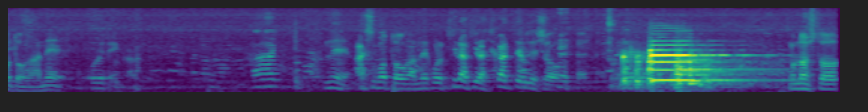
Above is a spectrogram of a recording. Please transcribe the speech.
元がね。これでいいかな。はい。ね、足元がね、これキラキラ光ってるでしょう。ねこの人。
